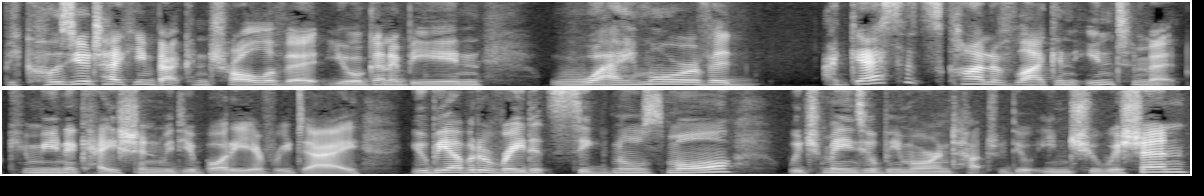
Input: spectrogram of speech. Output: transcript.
Because you're taking back control of it, you're going to be in way more of a I guess it's kind of like an intimate communication with your body every day. You'll be able to read its signals more, which means you'll be more in touch with your intuition,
